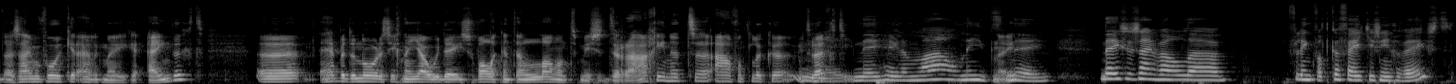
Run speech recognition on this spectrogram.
daar zijn we vorige keer eigenlijk mee geëindigd. Uh, hebben de Noorden zich naar jouw idee zwalkend en lallend misdragen in het uh, avondelijke Utrecht? Nee, nee helemaal niet. Nee. nee. Nee, ze zijn wel flink wat cafeetjes in geweest.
